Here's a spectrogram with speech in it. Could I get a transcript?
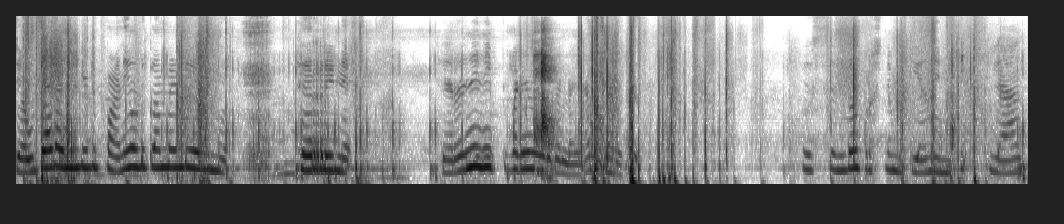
ചവിട്ടാടെ എനിക്ക് പണി കൊടുക്കാൻ വേണ്ടി വരുന്നു ഹെറിന് പണി ഞാൻ എന്തോ പ്രശ്നം പറ്റിയാണ് എനിക്ക് ലാഗ്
